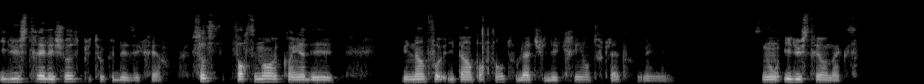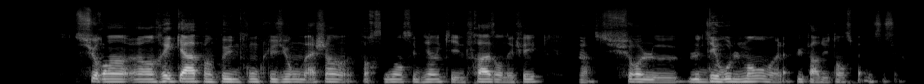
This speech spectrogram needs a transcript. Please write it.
Illustrer les choses plutôt que de les écrire. Sauf forcément quand il y a des une info hyper importante où là tu l'écris en toutes lettres, mais sinon illustrer au max. Sur un un récap, un peu une conclusion, machin, forcément, c'est bien qu'il y ait une phrase en effet. Voilà, sur le le déroulement, heu, la plupart du temps, c'est pas nécessaire.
